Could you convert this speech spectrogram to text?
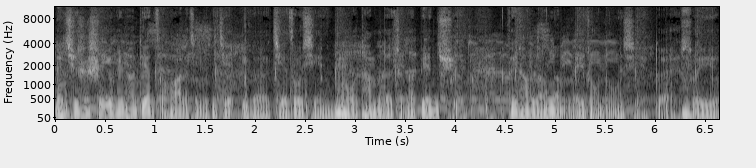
那其实是一个非常电子化的这么一个节一个节奏型，包括他们的整个编曲非常冷冷的一种东西，对，所以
